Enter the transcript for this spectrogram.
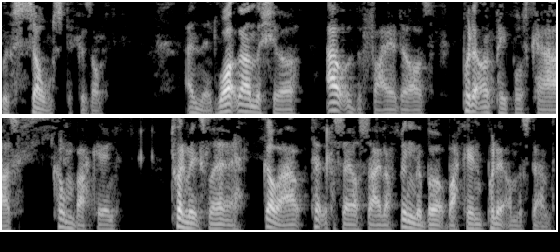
with sold stickers on. And they'd walk around the show, out of the fire doors, put it on people's cars, come back in. 20 minutes later, go out, take the for sale sign off, bring the boat back in, put it on the stand.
